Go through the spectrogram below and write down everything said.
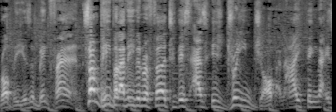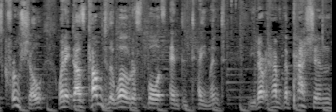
Robbie is a big fan. Some people have even referred to this as his dream job, and I think that is crucial when it does come to the world of sports entertainment. you don't have the passion,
